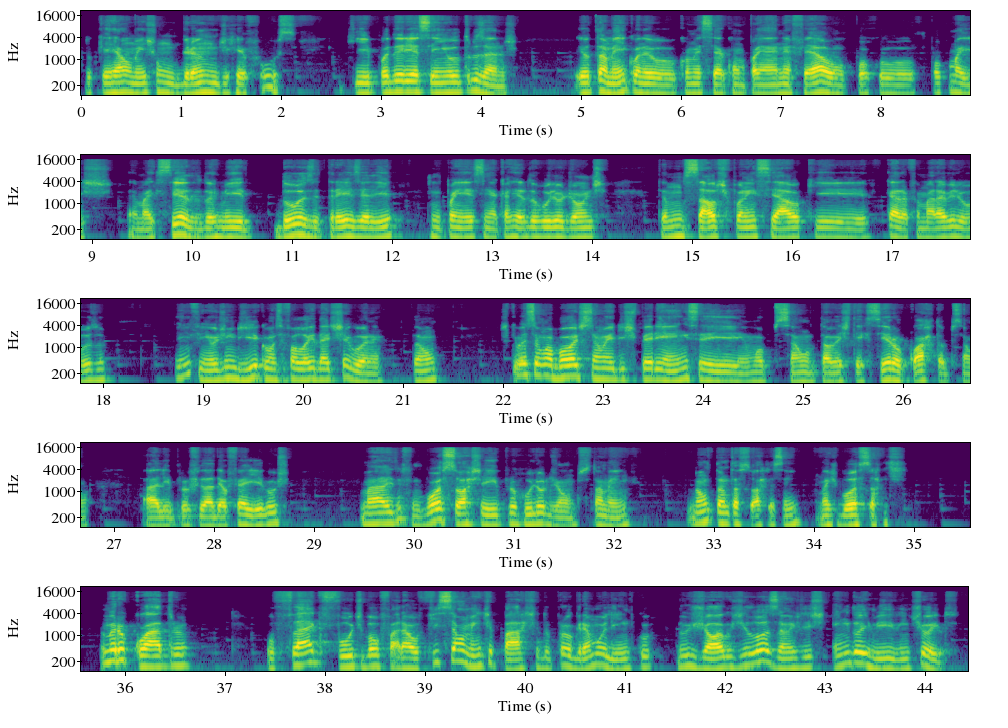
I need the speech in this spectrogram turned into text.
do que realmente um grande reforço que poderia ser em outros anos. Eu também, quando eu comecei a acompanhar a NFL, um pouco, um pouco mais, é, mais cedo, 2012, 13 ali, acompanhei assim, a carreira do Julio Jones tendo um salto exponencial que, cara, foi maravilhoso. Enfim, hoje em dia, como você falou, a idade chegou, né? Então, acho que vai ser uma boa adição aí de experiência e uma opção, talvez terceira ou quarta opção ali para o Philadelphia Eagles. Mas, enfim, boa sorte aí para o Julio Jones também. Não tanta sorte assim, mas boa sorte. Número 4. O flag football fará oficialmente parte do programa olímpico nos Jogos de Los Angeles em 2028.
